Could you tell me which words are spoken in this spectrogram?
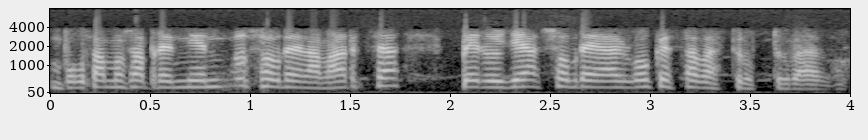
un poco estamos aprendiendo sobre la marcha, pero ya sobre algo que estaba estructurado.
